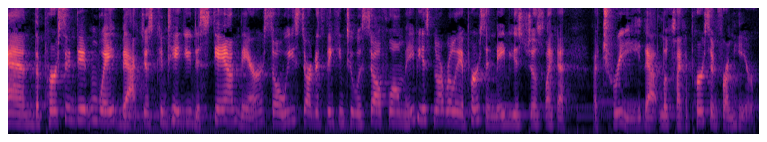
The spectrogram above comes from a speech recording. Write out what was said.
and the person didn't wave back, just continued to stand there. So he started thinking to himself, well, maybe it's not really a person. Maybe it's just like a, a tree that looks like a person from here.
